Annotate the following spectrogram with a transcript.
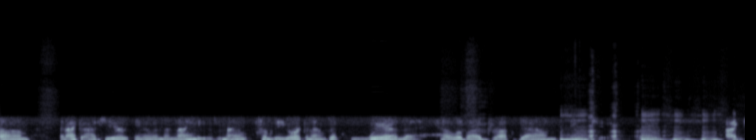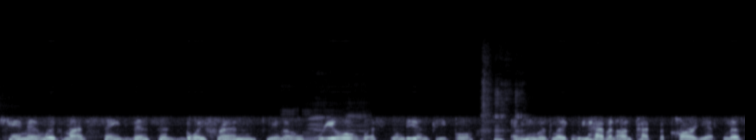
um, and I got here, you know, in the 90s and I'm from New York, and I was like, where the hell have I dropped down into? Right? I came in with my St. Vincent boyfriend, you know, yeah, real yeah. West Indian people, and he was like, we haven't unpacked the car yet. Let's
